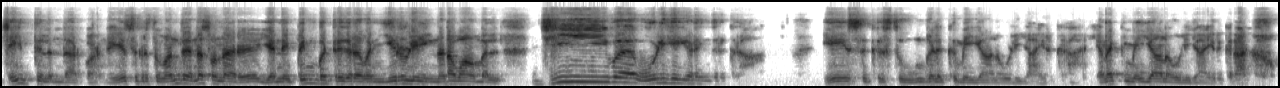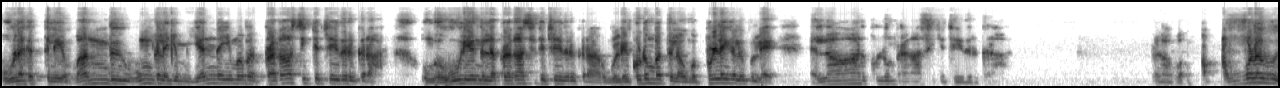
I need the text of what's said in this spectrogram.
ஜெயித்தெழுந்தார் பாருங்க. இயேசு கிறிஸ்து வந்து என்ன சொன்னாரு? என்னை பின்பற்றுகிறவன் இருளில் நடவாமல் ஜீவ ஒளியை அடைந்திருக்கிறான் இயேசு கிறிஸ்து உங்களுக்கு மெய்யான ஒளியா இருக்கிறார் எனக்கு மெய்யான ஒளியா இருக்கிறார் உலகத்திலே வந்து உங்களையும் என்னையும் அவர் பிரகாசிக்க செய்திருக்கிறார். உங்க ஊழியங்கள்ல பிரகாசிக்க செய்திருக்கிறார். உங்களுடைய குடும்பத்துல உங்க பிள்ளைகளுக்குள்ளே எல்லாருக்குள்ளும் பிரகாசிக்க செய்திருக்கிறார். அவ்வளவு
